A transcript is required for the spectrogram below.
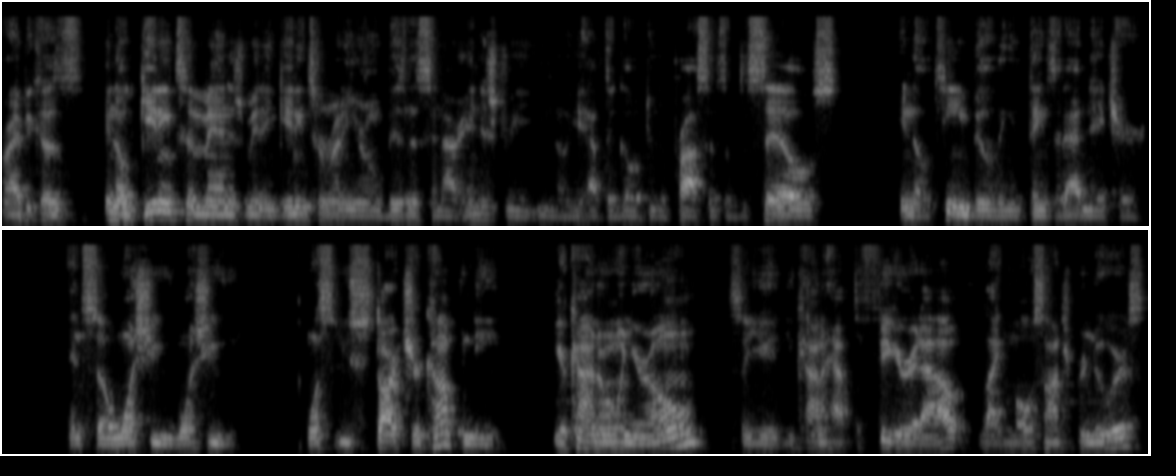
right? Because you know getting to management and getting to running your own business in our industry you know you have to go through the process of the sales you know team building and things of that nature. And so once you once you once you start your company you're kind of on your own. So you you kind of have to figure it out, like most entrepreneurs.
